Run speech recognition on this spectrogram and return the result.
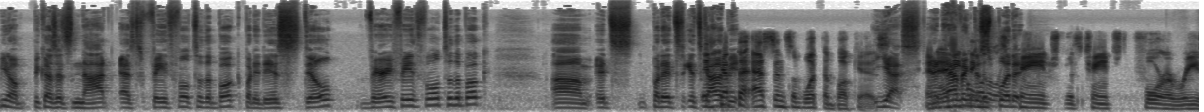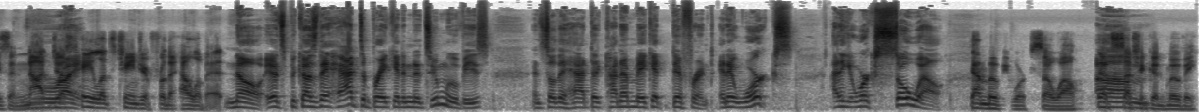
you know, because it's not as faithful to the book, but it is still very faithful to the book. Um, it's, but it's it's It got to kept be. the essence of what the book is. Yes, and, and having anything to split was it- changed was changed for a reason, not just hey, let's change it for the hell of it. no, it's because they had to break it into two movies, and so they had to kind of make it different, and it works. I think it works so well. That movie works so well. That's such a Um, good movie.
